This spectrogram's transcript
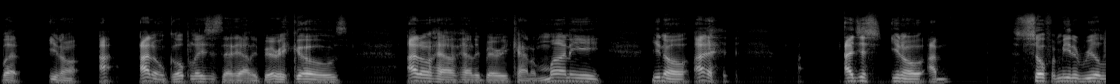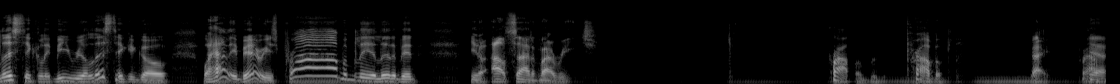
but you know I I don't go places that Halle Berry goes. I don't have Halle Berry kind of money. You know I I just you know I'm so for me to realistically be realistic and go well Halle Berry is probably a little bit you know outside of my reach. Probably. Probably. Right. Probably. Yeah,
